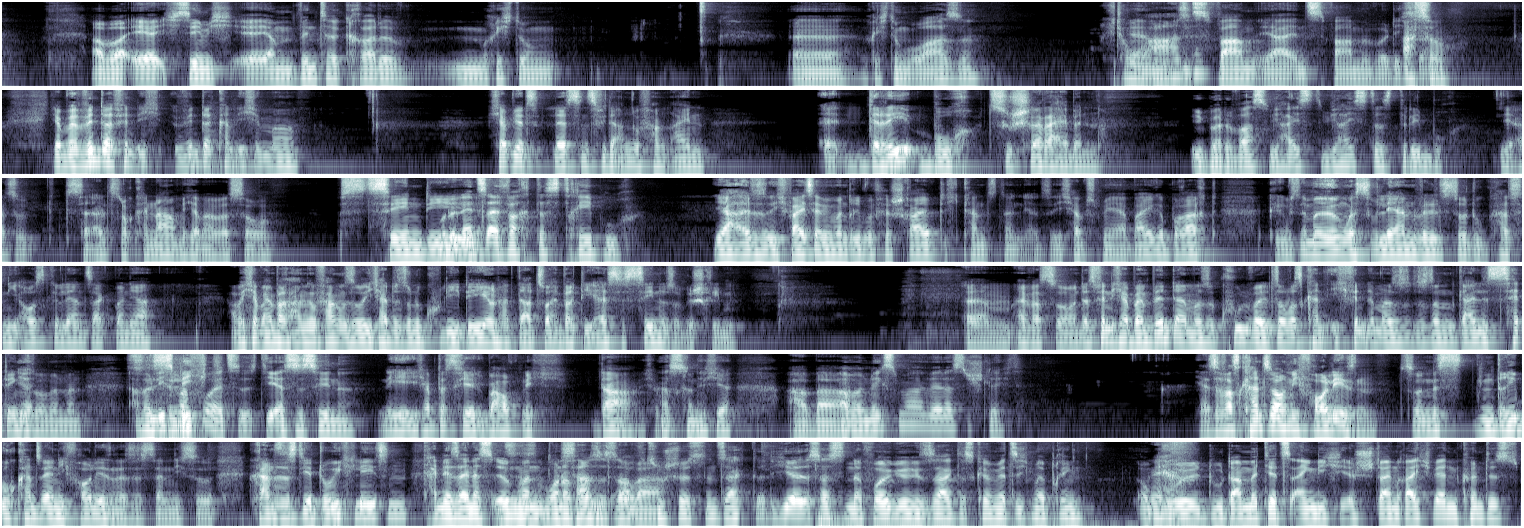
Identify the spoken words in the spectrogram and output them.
Aber eher, ich sehe mich eher im Winter gerade in Richtung äh, Richtung Oase. Richtung Ähm, Oase? Ins Warme, ja, ins Warme wollte ich Ach sagen. so. Ja, bei Winter finde ich, Winter kann ich immer. Ich habe jetzt letztens wieder angefangen, ein äh, Drehbuch zu schreiben. Über was? Wie heißt, wie heißt das Drehbuch? Ja, also, das hat alles noch keinen Namen. Ich habe einfach so Szenen, die. Oder nennst einfach das Drehbuch. Ja, also ich weiß ja, wie man Drehbücher schreibt. Ich kann es dann, also ich habe es mir ja beigebracht. Du gibt immer irgendwas, du lernen willst, so du hast nie ausgelernt, sagt man ja. Aber ich habe einfach angefangen, so ich hatte so eine coole Idee und habe dazu einfach die erste Szene so geschrieben. Ähm, einfach so. Und das finde ich ja beim Winter immer so cool, weil sowas kann, ich finde immer so, so ein geiles Setting, Ja. so wenn man. Aber das lies mal Licht- vor jetzt, die erste Szene. Nee, ich habe das hier überhaupt nicht da. Ich habe Hast das nicht hier. Aber, Aber beim nächsten Mal wäre das nicht schlecht. ja, sowas kannst du auch nicht vorlesen. So ein, ein Drehbuch kannst du ja nicht vorlesen. Das ist dann nicht so. Du kannst es dir durchlesen. Kann ja sein, dass irgendwann ist Warner Bros. auch aber- zustößt und sagt, hier, das hast du in der Folge gesagt, das können wir jetzt nicht mehr bringen. Obwohl du damit jetzt eigentlich steinreich werden könntest.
